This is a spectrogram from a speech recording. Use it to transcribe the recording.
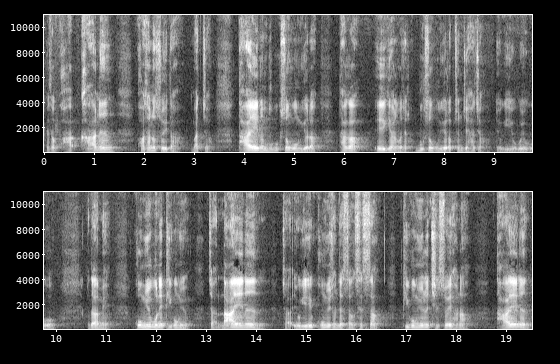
그래서 과, 가는 과산화수이다. 맞죠? 다에는 무극성 공유결합. 다가 얘기하는 거잖아. 무극성 공유결합 존재하죠. 여기 요거 요거. 그 다음에 공유분의 비공유. 자 나에는 자 여기 공유 전자쌍 세쌍 비공유는 질소의 하나 다에는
